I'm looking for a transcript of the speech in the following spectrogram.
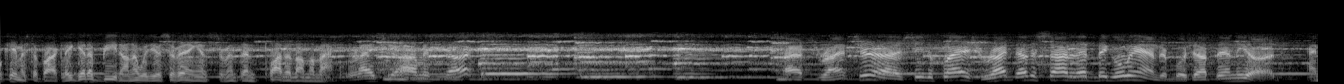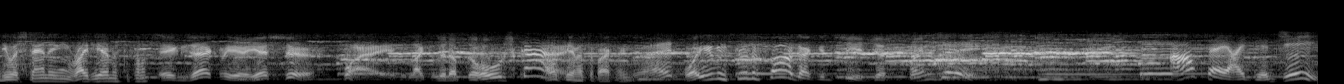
Okay, Mr. Barkley, get a bead on it with your surveying instrument, then plot it on the map. Right you are, Miss Doc. That's right, sir. I see the flash right the other side of that big oleander bush out there in the yard. And you were standing right here, Mr. Phillips? Exactly here, yes, sir. Why, it like to lit up the whole sky. Okay, Mr. Barkley. Right? Why, even through the fog I could see it just plain as day. I'll say I did. Gee.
